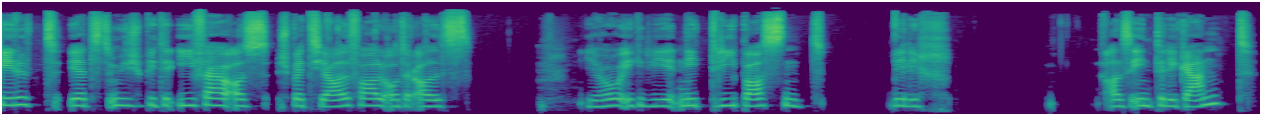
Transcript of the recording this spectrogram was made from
gilt jetzt zum Beispiel bei der IV als Spezialfall oder als ja, irgendwie nicht reinpassend, weil ich als intelligent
